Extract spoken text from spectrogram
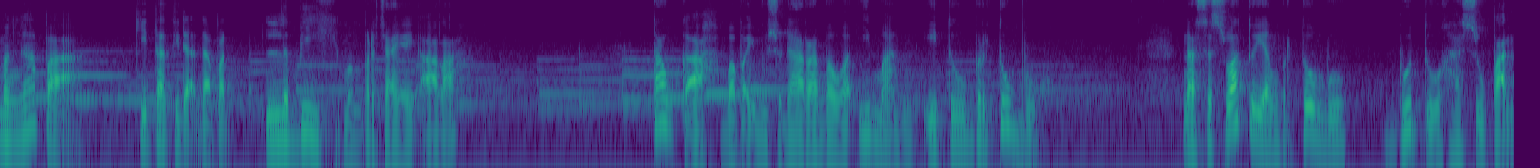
Mengapa kita tidak dapat lebih mempercayai Allah? Tahukah Bapak Ibu Saudara bahwa iman itu bertumbuh? Nah, sesuatu yang bertumbuh butuh hasupan,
